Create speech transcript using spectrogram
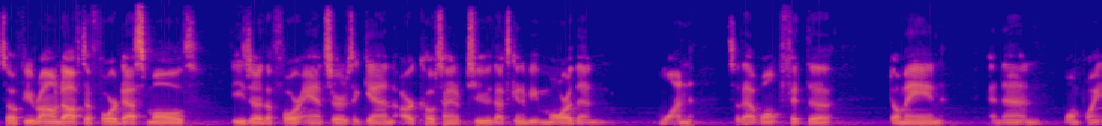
So if you round off to four decimals, these are the four answers. Again, arc cosine of 2, that's going to be more than 1, so that won't fit the domain, and then 1.9.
